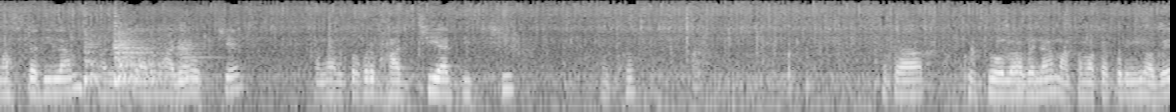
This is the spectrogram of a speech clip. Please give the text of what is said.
মাছটা দিলাম, আর এদিকে আরও ভাজা হচ্ছে। মানে অল্প করে ভাজছি আর দিচ্ছি। এটা খুব ঝোল হবে না, মাখা মাখা করেই হবে।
